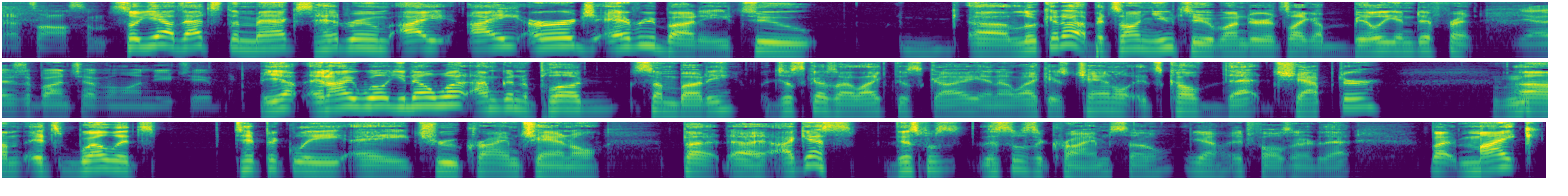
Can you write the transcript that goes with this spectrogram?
That's awesome. So yeah, that's the Max Headroom. I I urge everybody to uh, look it up. It's on YouTube under it's like a billion different. yeah, there's a bunch of them on YouTube. Yep, and I will. You know what? I'm going to plug somebody just because I like this guy and I like his channel. It's called That Chapter. Um, it's well, it's typically a true crime channel, but uh, I guess this was this was a crime, so yeah, it falls under that. But Mike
